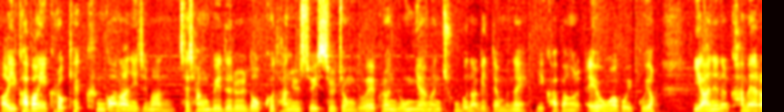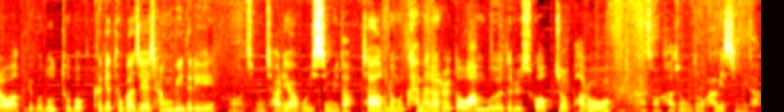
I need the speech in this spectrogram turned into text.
아, 이 가방이 그렇게 큰 건 아니지만 제 장비들을 넣고 다닐 수 있을 정도의 그런 용량은 충분하기 때문에 이 가방을 애용하고 있고요. 이 안에는 카메라와 그리고 노트북 크게 두 가지의 장비들이 어, 지금 자리하고 있습니다. 자, 그러면 카메라를 또 안 보여드릴 수가 없죠. 바로 가서 가져오도록 하겠습니다.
